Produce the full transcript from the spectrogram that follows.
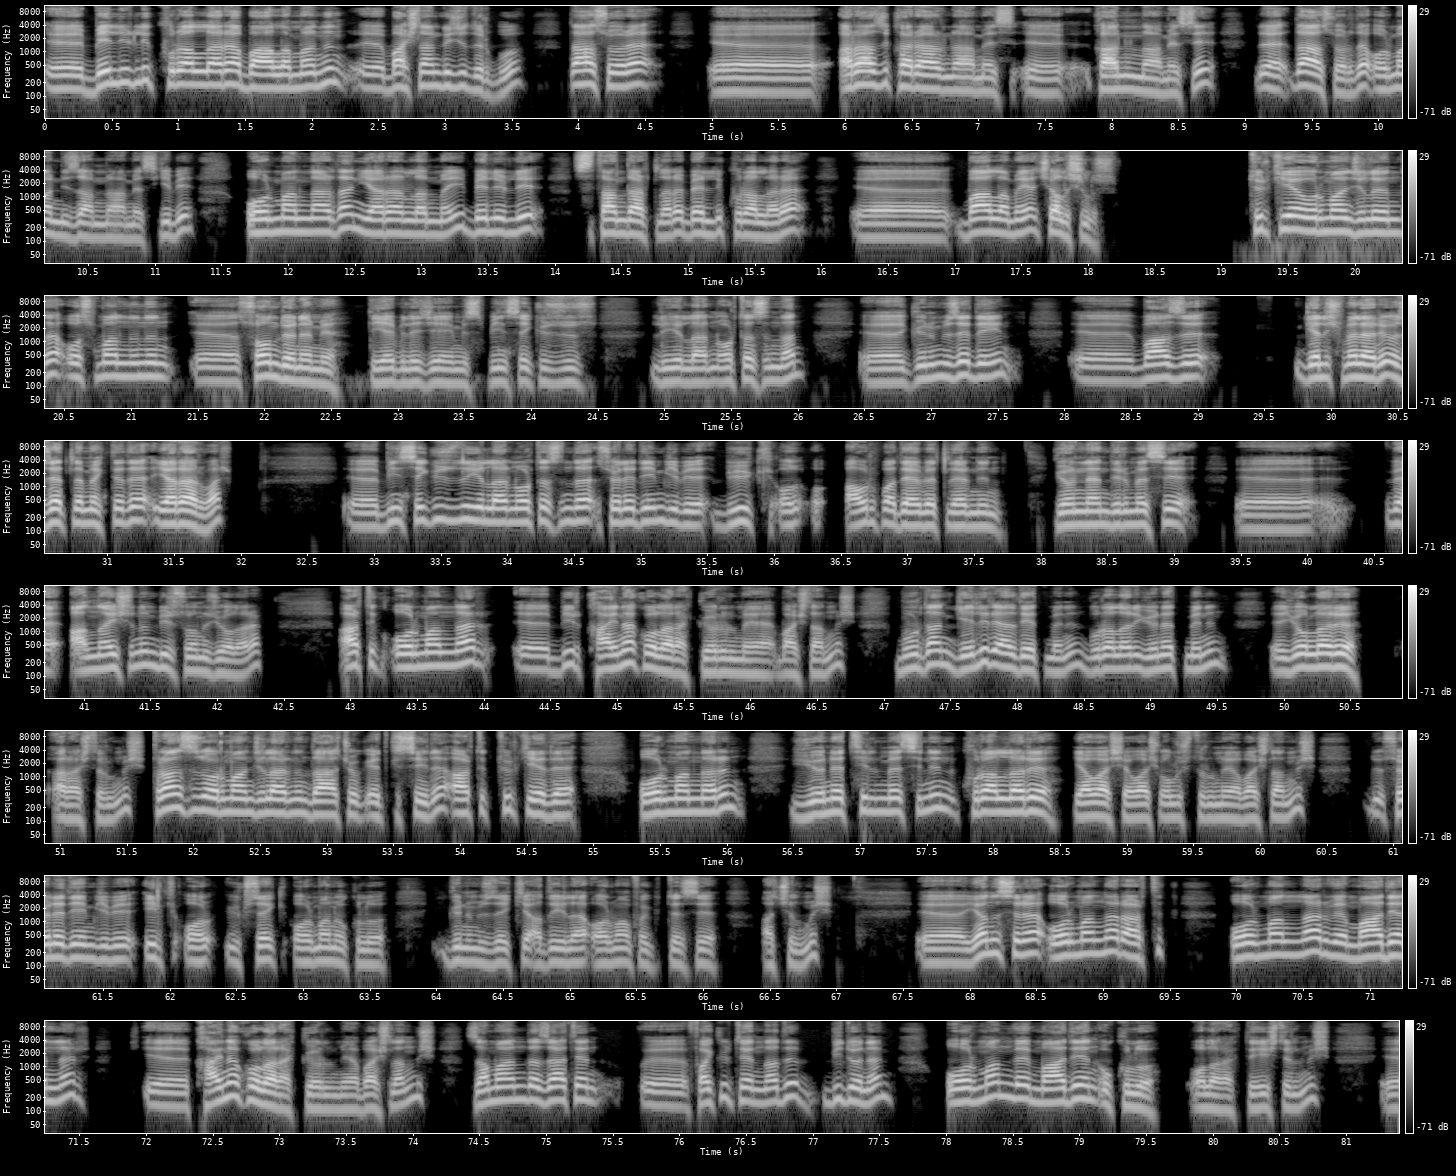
e, belirli kurallara bağlamanın e, başlangıcıdır bu. Daha sonra e, arazi kararnamesi, e, kanunnamesi ve daha sonra da orman nizamnamesi gibi ormanlardan yararlanmayı belirli standartlara, belli kurallara e, bağlamaya çalışılır. Türkiye ormancılığında Osmanlı'nın e, son dönemi diyebileceğimiz 1800'lü yılların ortasından e, günümüze değin e, bazı gelişmeleri özetlemekte de yarar var. 1800'lü yılların ortasında söylediğim gibi büyük Avrupa devletlerinin yönlendirmesi ve anlayışının bir sonucu olarak artık ormanlar bir kaynak olarak görülmeye başlanmış. Buradan gelir elde etmenin, buraları yönetmenin yolları araştırılmış. Fransız ormancılarının daha çok etkisiyle artık Türkiye'de ormanların yönetilmesinin kuralları yavaş yavaş oluşturulmaya başlanmış. Söylediğim gibi ilk or, yüksek orman okulu günümüzdeki adıyla Orman Fakültesi açılmış. Ee, yanı sıra ormanlar artık ormanlar ve madenler e, kaynak olarak görülmeye başlanmış. Zamanında zaten e, fakültenin adı bir dönem Orman ve Maden Okulu olarak değiştirilmiş. E,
